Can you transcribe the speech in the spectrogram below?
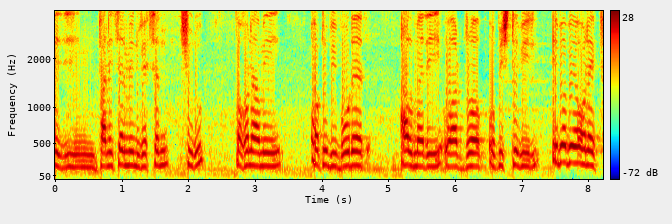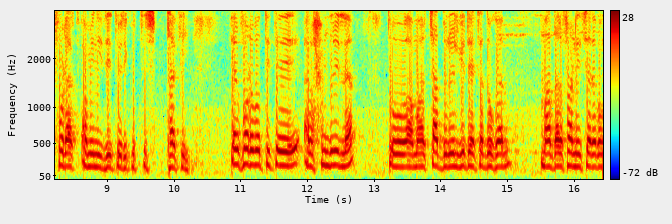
এই যে ফার্নিচার ম্যানুফ্যাকচার শুরু। তখন আমি অটোবি বোর্ডের আলমারি ওয়ার্ড্রপ অফিস টেবিল, এভাবে অনেক প্রোডাক্ট আমি নিজেই তৈরি করতে থাকি। এর পরবর্তীতে আলহামদুলিল্লাহ, তো আমার চাঁদুর গেটে একটা দোকান, মাদার ফার্নিচার এবং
